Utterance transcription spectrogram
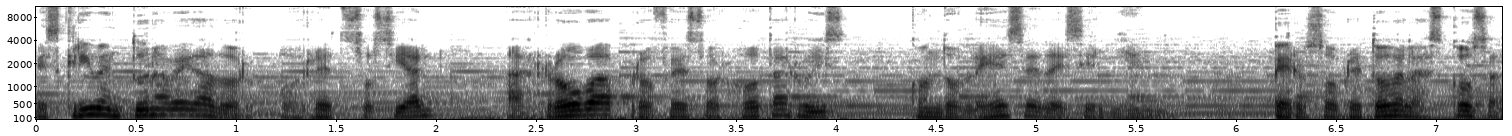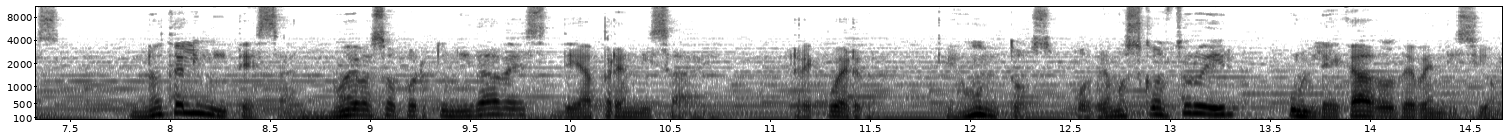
escribe en tu navegador o red social arroba profesor J. Ruiz con doble S de sirviendo. Pero sobre todas las cosas, no te limites a nuevas oportunidades de aprendizaje. Recuerda que juntos podemos construir un legado de bendición.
